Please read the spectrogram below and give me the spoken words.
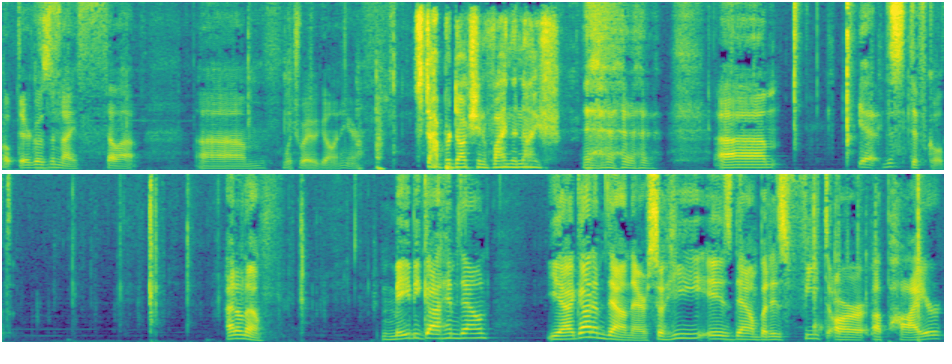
Oh, there goes the knife. Fell out. Um, which way are we going here? Stop production. Find the knife. um, yeah, this is difficult. I don't know. Maybe got him down. Yeah, I got him down there. So he is down, but his feet are up higher.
